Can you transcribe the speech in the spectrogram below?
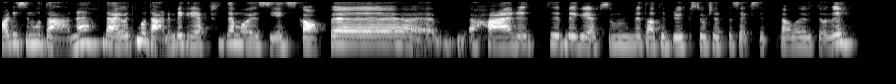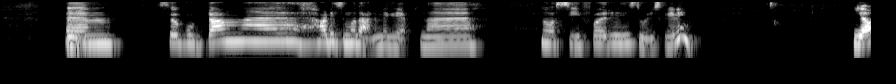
har disse moderne Det er jo et moderne begrep, det må jeg jo si. Skapet er et begrep som ble tatt i bruk stort sett på 60-tallet og utover. Mm. Um, så hvordan uh, har disse moderne begrepene noe å si for historieskriving? Ja,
